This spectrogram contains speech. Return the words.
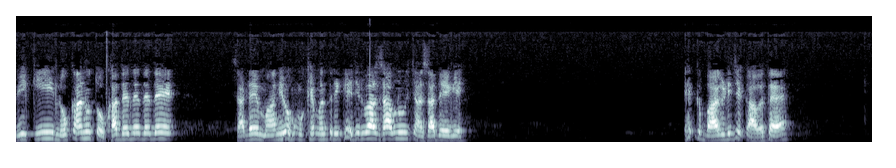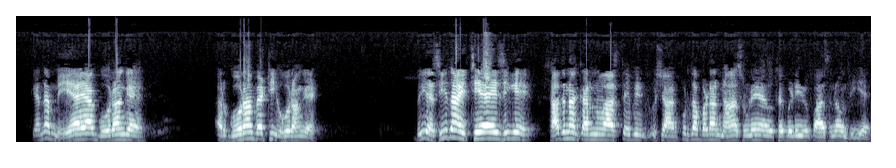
ਵੀ ਕੀ ਲੋਕਾਂ ਨੂੰ ਧੋਖਾ ਦੇ ਦੇ ਦੇ ਸਾਡੇ ਮਾਨਯੋਗ ਮੁੱਖ ਮੰਤਰੀ ਕੇਜਰੀਵਾਲ ਸਾਹਿਬ ਨੂੰ ਵੀ ਝਾਂਸਾ ਦੇਗੇ ਇੱਕ ਬਾਗੜੀ 'ਚ ਕਹਾਵਤ ਹੈ, ਕਹਿੰਦਾ, ਮੈਂ ਆਇਆ, ਗੋਰੰਗ ਹੈ ਔਰ ਗੋਰਾਂ ਬੈਠੀ ਹੋ ਹੈ। ਵੀ ਅਸੀਂ ਤਾਂ ਇੱਥੇ ਆਏ ਸੀਗੇ ਸਾਧਨਾ ਕਰਨ ਵਾਸਤੇ ਵੀ ਹੁਸ਼ਿਆਰਪੁਰ ਦਾ ਬੜਾ ਨਾਂ ਸੁਣਿਆ, ਉੱਥੇ ਬੜੀ ਵਿਪਾਸਨਾ ਹੁੰਦੀ ਹੈ।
